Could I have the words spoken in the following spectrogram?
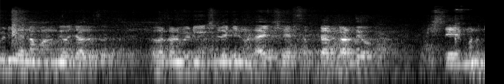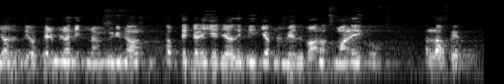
ਵੀਡੀਓ ਨਾ ਮੰਨਦੇ ਹੋ ਇਜਾਜ਼ਤ ਅਗਰ ਤੁਹਾਨੂੰ ਵੀਡੀਓ ਅੱਛੀ ਲੱਗੀ ਤਾਂ ਲਾਈਕ ਸ਼ੇਅਰ ਸਬਸਕ੍ਰਾਈਬ ਕਰ ਦਿਓ, ਤੇ ਮੈਨੂੰ ਜਲਦ ਦਿਓ, ਫਿਰ ਮਿਲਾਂਗੇ ਇੱਕ ਨਵੀਂ ਵੀਡੀਓ ਨਾਲ। ਤਬ ਤੱਕ ਕੇ लिए इजाजत दीजिए अपने मेज़बान उस्मान को अल्लाह हाफिज़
